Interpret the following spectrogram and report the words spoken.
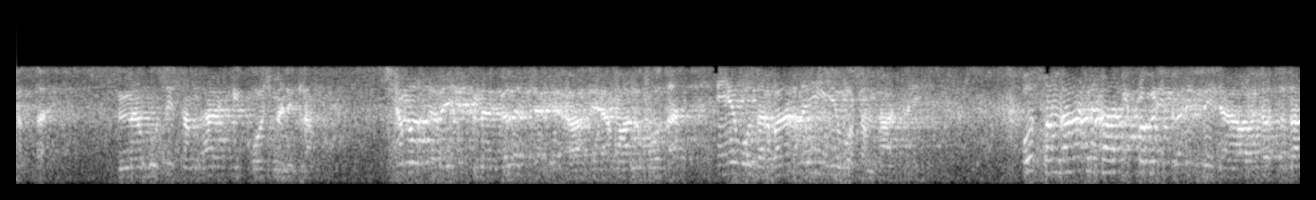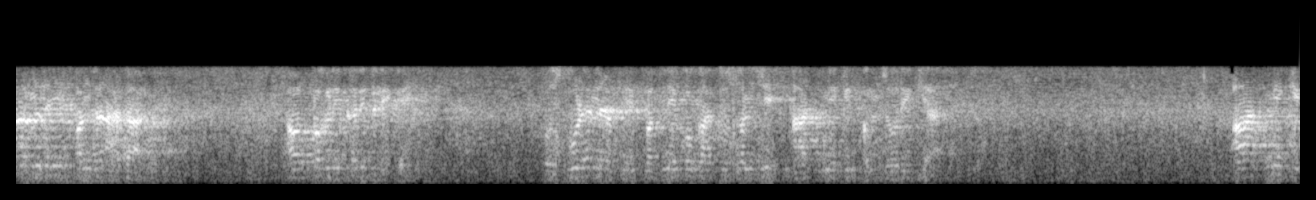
सकता है। मैं उसी सम्राट की खोज में निकला क्षमा करें, मैं गलत जगह आ गया, मालूम होता है। ये वो दरबार नहीं, ये वो सम्राट नहीं। उस सम्राट ने कहा कि पगड़ी खरीद ली जाए, और दस हज़ार में नहीं पंद्रह हज़ार। और पगड़ी खरीद ली गई। उस बूढ़े ने अपनी पत्नी को कहा, तू समझी आदमी की कमज़ोरी क्या है? आदमी की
